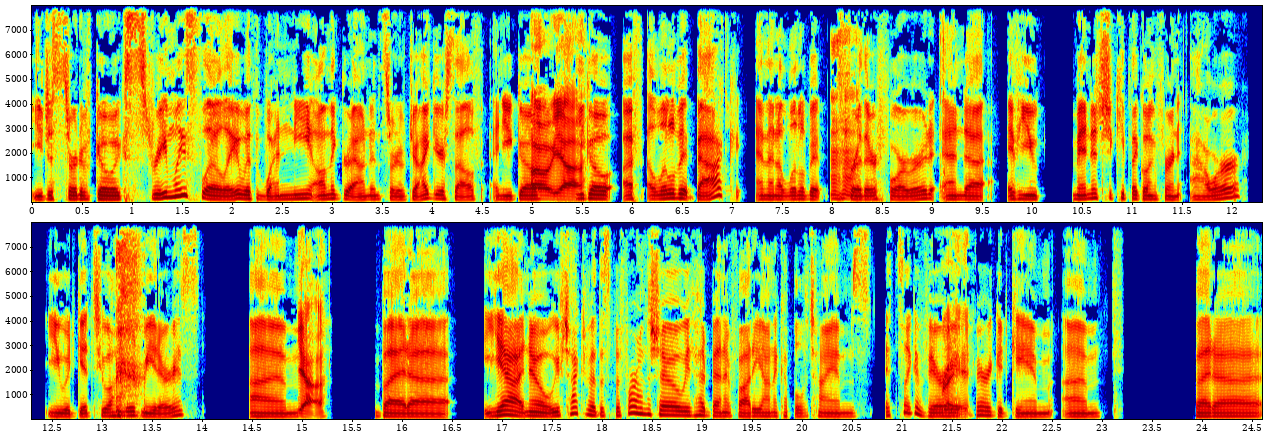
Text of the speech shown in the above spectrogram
You just sort of go extremely slowly with one knee on the ground and sort of drag yourself, and you go. Oh yeah. You go a, a little bit back and then a little bit mm-hmm. further forward, and uh, if you manage to keep that going for an hour, you would get to 100 meters. Um, yeah. But uh, yeah, no, we've talked about this before on the show. We've had Bennett Foddy on a couple of times. It's like a very, right. very good game. Um, but uh,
